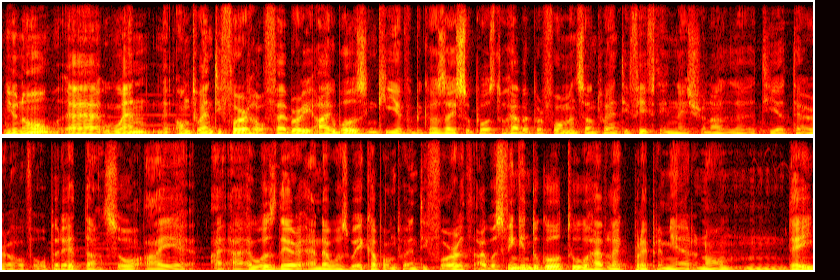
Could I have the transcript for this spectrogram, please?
You know, uh, when on 24th of February I was in Kiev because I supposed to have a performance on 25th in National uh, Theater of Operetta. So I, I, I was there and I was wake up on 24th. I was thinking to go to have like pre-premiere no um, day,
